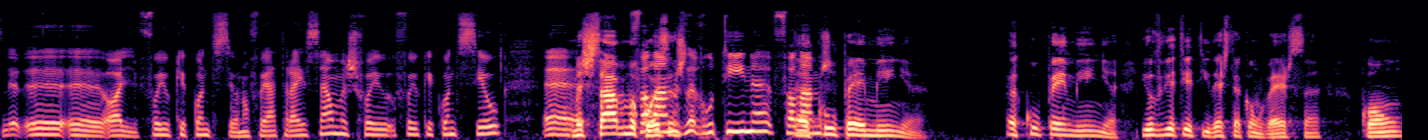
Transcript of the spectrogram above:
Uh, uh, uh, olha, foi o que aconteceu. Não foi à traição, mas foi, foi o que aconteceu. Uh, Mas sabe uma falámos coisa? da rotina, A falámos. culpa é minha. A culpa é minha. Eu devia ter tido esta conversa com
